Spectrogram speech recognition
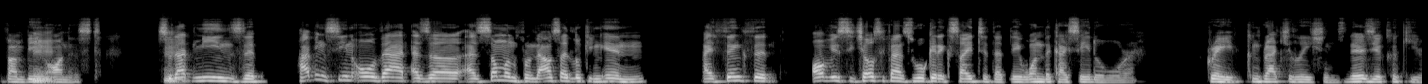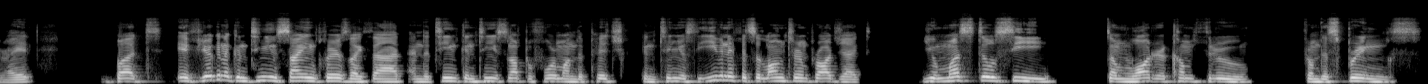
if I'm being Mm. honest. So Mm. that means that having seen all that as a as someone from the outside looking in, I think that obviously Chelsea fans will get excited that they won the Caicedo war. Great, congratulations. There's your cookie, right? But if you're gonna continue signing players like that and the team continues to not perform on the pitch continuously, even if it's a long-term project, you must still see some water come through from the springs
